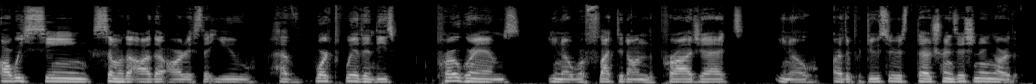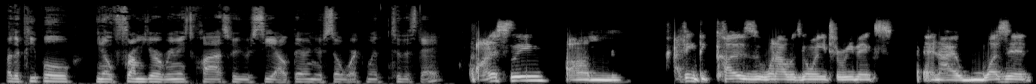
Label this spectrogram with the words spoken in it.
are we seeing some of the other artists that you have worked with in these programs, you know, reflected on the project? You know, are the producers that are transitioning, or are the people you know from your remix class who you see out there and you're still working with to this day? Honestly, um, I think because when I was going into remix and I wasn't,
